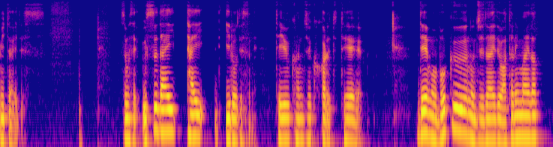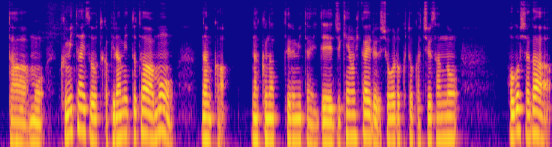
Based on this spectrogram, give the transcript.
みたいです。すいません。薄代替色ですね。っていう感じで書かれててでも僕の時代では当たり前だったもう組体操とかピラミッドタワーもなんかなくなってるみたいで受験を控える小6とか中3の保護者が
